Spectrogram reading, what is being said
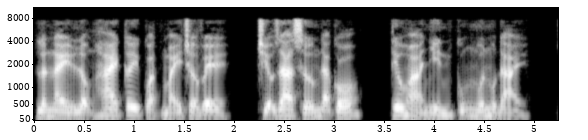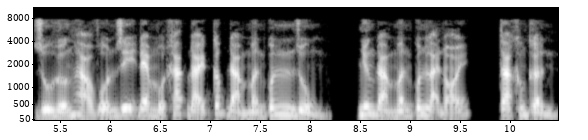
lần này lộng hai cây quạt máy trở về, triệu ra sớm đã có, tiêu hòa nhìn cũng muốn một đài, du hướng hảo vốn dĩ đem một khác đài cấp đàm mân quân dùng, nhưng đàm mân quân lại nói, ta không cần,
